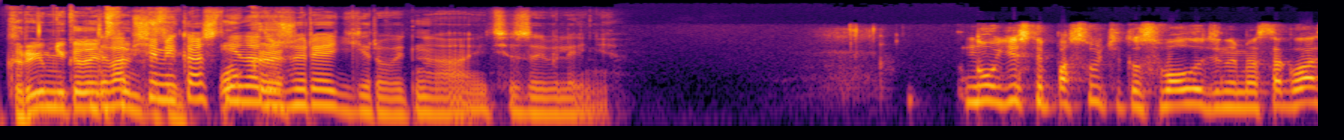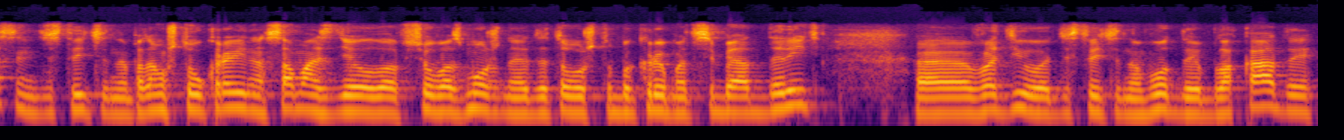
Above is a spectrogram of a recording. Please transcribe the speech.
Крым никогда да не вообще, мне кажется, ОК. не надо же реагировать на эти заявления. Ну, если по сути, то с Володиным я согласен, действительно, потому что Украина сама сделала все возможное для того, чтобы Крым от себя отдалить, э, вводила действительно водные блокады,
